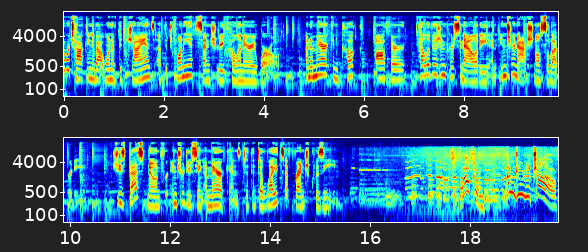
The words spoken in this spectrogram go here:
we're talking about one of the giants of the 20th century culinary world an American cook, author, television personality, and international celebrity. She's best known for introducing Americans to the delights of French cuisine. Welcome. I'm Julia Child.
